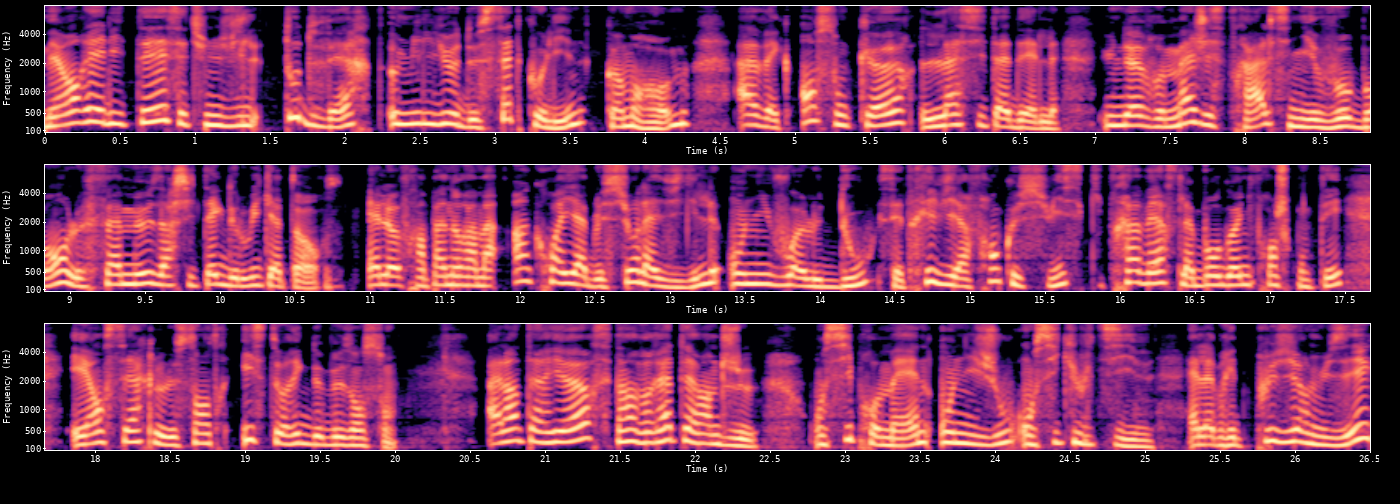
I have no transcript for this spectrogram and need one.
Mais en réalité, c'est une ville toute verte au milieu de sept collines, comme Rome, avec en son cœur la citadelle, une œuvre magistrale signée Vauban, le fameux architecte de Louis XIV. Elle offre un panorama incroyable sur la ville. On y voit le Doubs, cette rivière franco-suisse qui traverse la Bourgogne-Franche-Comté et encercle le centre historique de Besançon. À l'intérieur, c'est un vrai terrain de jeu. On s'y promène, on y joue, on s'y cultive. Elle abrite plusieurs musées,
